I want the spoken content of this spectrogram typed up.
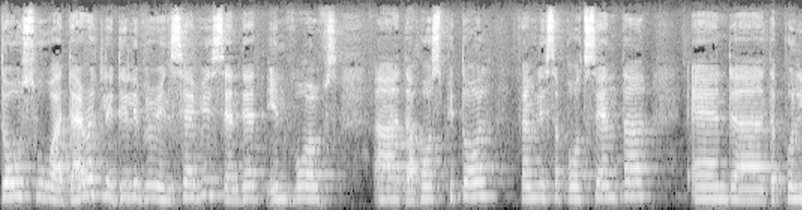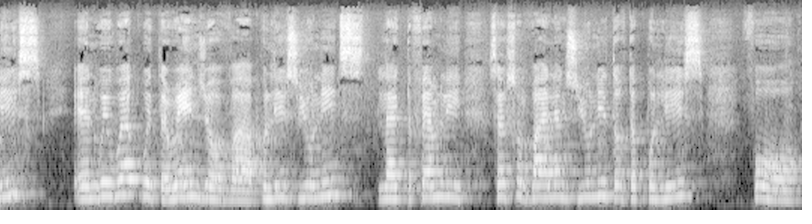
those who are directly delivering service, and that involves uh, the hospital, family support center, and uh, the police. And we work with a range of uh, police units, like the Family Sexual Violence Unit of the police, for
